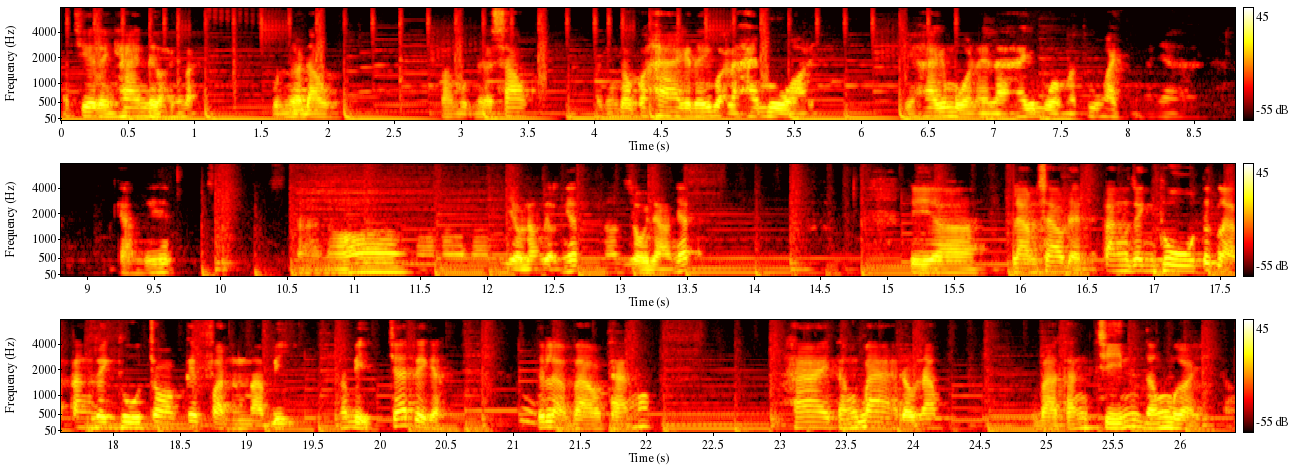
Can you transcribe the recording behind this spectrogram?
nó chia thành hai nửa như vậy. Một nửa đầu và một nửa sau. Và chúng ta có hai cái đấy gọi là hai mùa đấy. Thì hai cái mùa này là hai cái mùa mà thu hoạch cả nhà cảm thấy à, nó, nó, nó, nó nhiều năng lượng nhất nó dồi dào nhất. Thì à, làm sao để tăng doanh thu tức là tăng doanh thu cho cái phần mà bị nó bị chết đi kìa. Tức là vào tháng 2 tháng 3 đầu năm và tháng 9 tháng 10 tháng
